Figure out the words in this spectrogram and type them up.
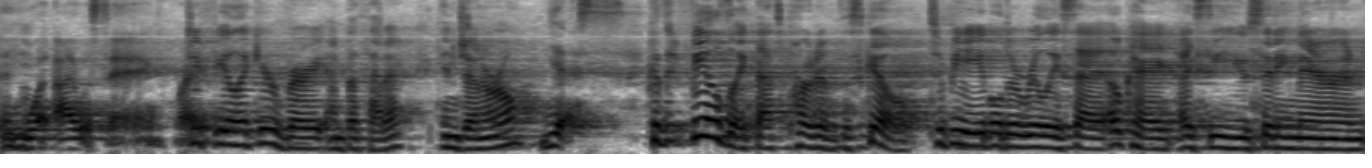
and what I was saying. Right? Do you feel like you're very empathetic in general? yes. Because it feels like that's part of the skill to be able to really say, okay, I see you sitting there, and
